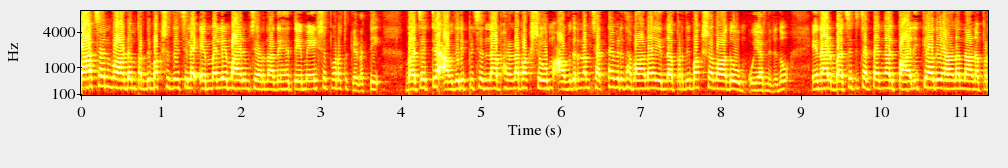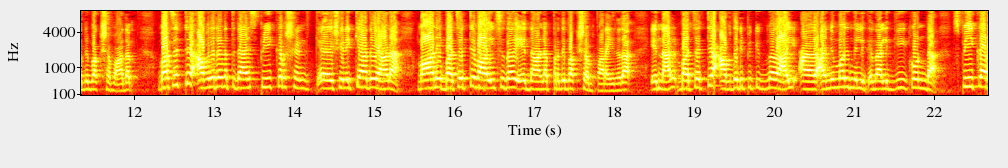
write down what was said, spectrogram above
വാച്ച് ആൻഡ് വാർഡും പ്രതിപക്ഷത്തെ ചില എം എൽ എമാരും ചേർന്ന് അദ്ദേഹത്തെ മേശപ്പുറത്ത് കിടത്തി. ബജറ്റ് അവതരിപ്പിച്ചെന്ന ഭരണപക്ഷവും അവതരണം ചട്ടവിരുദ്ധമാണ് എന്ന പ്രതിപക്ഷവാദവും ഉയർന്നിരുന്നു. എന്നാൽ ബജറ്റ് ചട്ടങ്ങൾ പാലിക്കാതെയാണെന്നാണ് പ്രതിപക്ഷവാദം. ബജറ്റ് അവതരണത്തിനായി സ്പീക്കർ ക്ഷണിക്കാതെയാണ് മാണി ബജറ്റ് വായിച്ചത് എന്നാണ് പ്രതിപക്ഷം പറയുന്നത്. എന്നാൽ ബജറ്റ് അവതരിപ്പിക്കുന്നതായി അനുമതി നൽകിക്കൊണ്ട് സ്പീക്കർ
